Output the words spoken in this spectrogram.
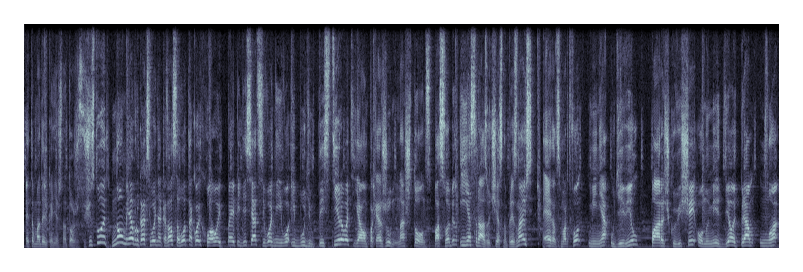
Эта модель, конечно, тоже существует, но у меня в руках сегодня оказался вот такой Huawei P50. Сегодня его и будем тестировать. Я вам покажу, на что он способен. И я сразу честно признаюсь, этот смартфон меня удивил. Парочку вещей он умеет делать прям муа,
